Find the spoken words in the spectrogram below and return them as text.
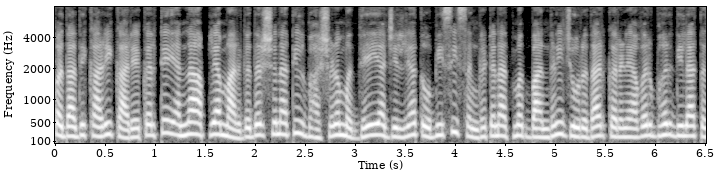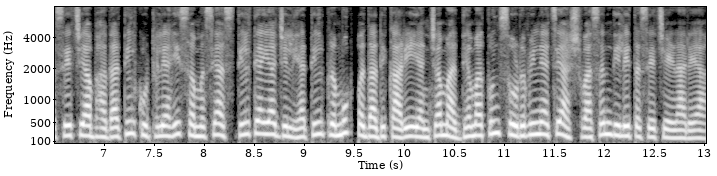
पदाधिकारी कार्यकर्ते यांना आपल्या मार्गदर्शनातील भाषणामध्ये या जिल्ह्यात ओबीसी संघटनात्मक बांधणी जोरदार करण्यावर भर दिला तसेच या भागातील कुठल्याही समस्या असतील त्या या जिल्ह्यातील प्रमुख पदाधिकारी यांच्या माध्यमातून सोडविण्याचे आश्वासन दिले तसेच येणाऱ्या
